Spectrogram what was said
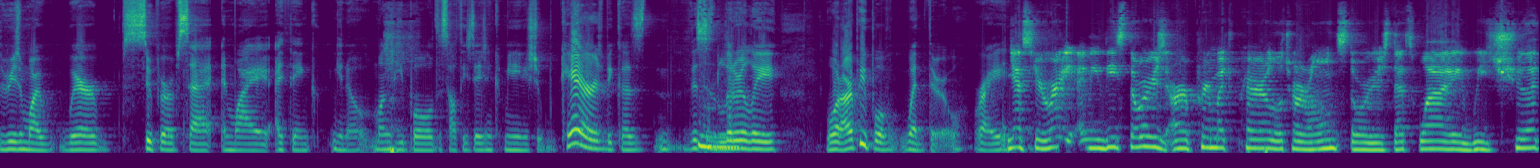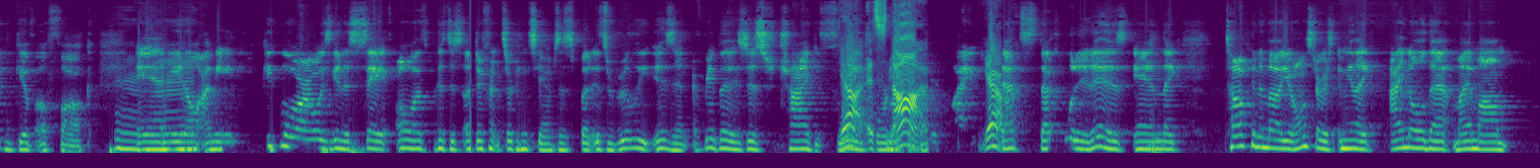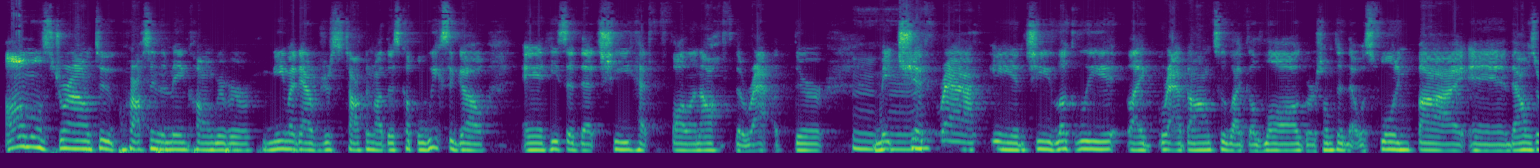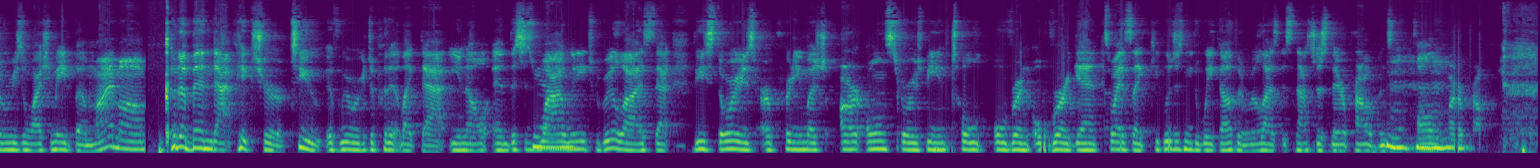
the reason why we're super upset and why I think, you know, Hmong people, the Southeast Asian community should care is because this is mm-hmm. literally what our people went through, right? Yes, you're right. I mean, these stories are pretty much parallel to our own stories. That's why we should give a fuck. Mm-hmm. And, you know, I mean, people are always going to say, oh, it's because it's a different circumstances, but it really isn't. Everybody's just trying to flee. Yeah, it's for, like, a not. Yeah. That's, that's what it is. And, mm-hmm. like, talking about your own stories, I mean, like, I know that my mom almost drowned to crossing the Mekong River. Me and my dad were just talking about this a couple weeks ago, and he said that she had fallen off the raft, their mm-hmm. makeshift raft, and she luckily like grabbed onto like a log or something that was floating by, and that was the reason why she made. it. But my mom could have been that picture too, if we were to put it like that, you know. And this is why we need to realize that these stories are pretty much our own stories being told over and over again. That's why it's like people just need to wake up and realize it's not just their problem; it's all of mm-hmm. our problem.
